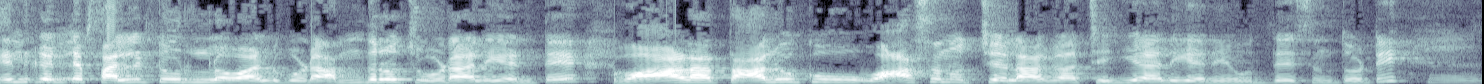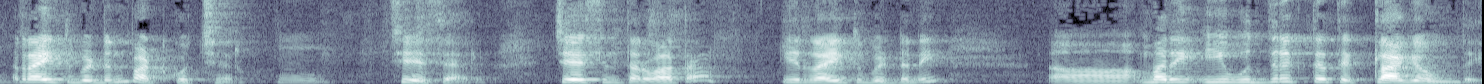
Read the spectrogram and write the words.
ఎందుకంటే పల్లెటూరులో వాళ్ళు కూడా అందరూ చూడాలి అంటే వాళ్ళ తాలూకు వాసన వచ్చేలాగా చెయ్యాలి అనే ఉద్దేశంతో రైతు బిడ్డని పట్టుకొచ్చారు. చేశారు. చేసిన తర్వాత ఈ రైతు బిడ్డని మరి ఈ ఉద్రిక్తత ఇట్లాగే ఉంది?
